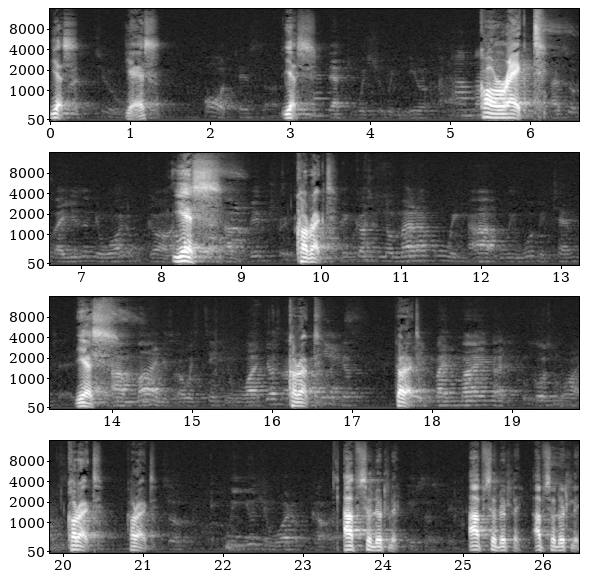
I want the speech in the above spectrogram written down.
Yes. Yes. Yes. Correct. Yes. Correct. Yes. Correct. Correct. Correct. Correct. Absolutely. Absolutely. Absolutely.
